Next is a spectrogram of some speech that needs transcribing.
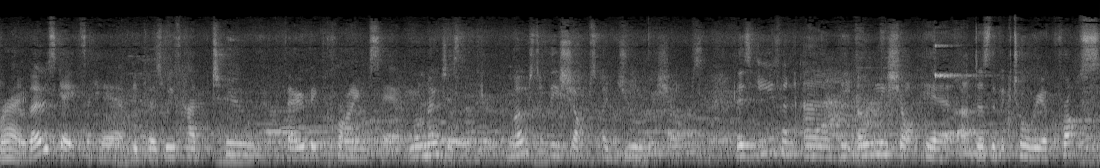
Right. Now, those gates are here because we've had two very big crimes here. You'll notice that most of these shops are jewellery shops. There's even uh, the only shop here that does the Victoria Cross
